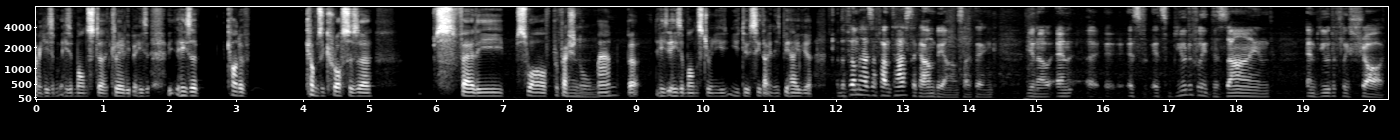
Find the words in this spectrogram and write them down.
I mean, he's a, he's a monster clearly, but he's he's a kind of comes across as a fairly suave professional mm. man, but he's, he's a monster, and you, you do see that in his behavior. The film has a fantastic ambiance, I think, you know, and uh, it's it's beautifully designed and beautifully shot.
